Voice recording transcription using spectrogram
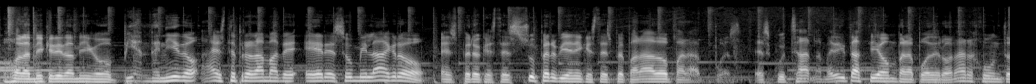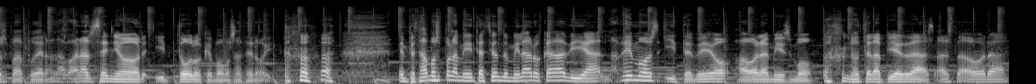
Hola mi querido amigo, bienvenido a este programa de Eres un milagro. Espero que estés súper bien y que estés preparado para pues escuchar la meditación, para poder orar juntos, para poder alabar al Señor y todo lo que vamos a hacer hoy. Empezamos por la meditación de un milagro cada día, la vemos y te veo ahora mismo. No te la pierdas, hasta ahora.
